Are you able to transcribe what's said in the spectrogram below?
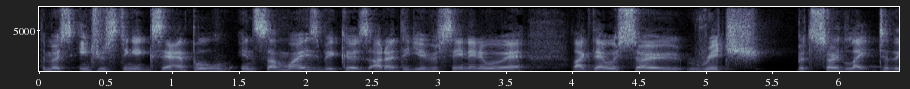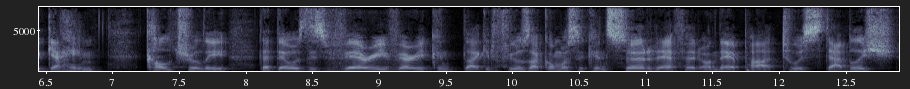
the most interesting example in some ways because I don't think you've ever seen anywhere like they were so rich but so late to the game culturally that there was this very, very con- like it feels like almost a concerted effort on their part to establish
